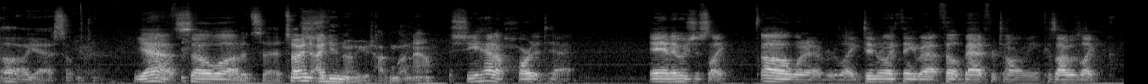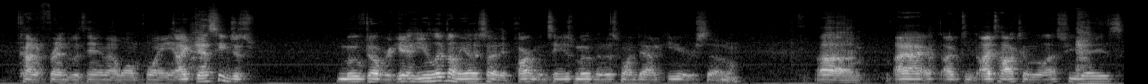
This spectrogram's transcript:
Oh yeah, so Yeah. So um, that's sad. So I, I do know who you're talking about now. she had a heart attack, and it was just like, oh, whatever. Like, didn't really think about it. Felt bad for Tommy because I was like, kind of friends with him at one point. I guess he just moved over here. He lived on the other side of the apartment, so he just moved in this one down here. So, um, I I I've, I talked to him the last few days,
